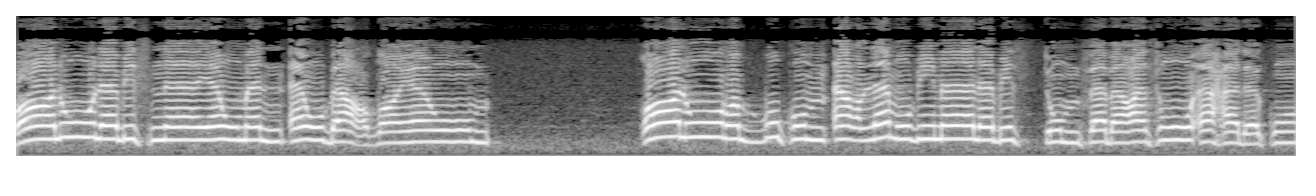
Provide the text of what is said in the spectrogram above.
قالوا لبثنا يوما أو بعض يوم. قالوا ربكم أعلم بما لبثتم فبعثوا أحدكم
